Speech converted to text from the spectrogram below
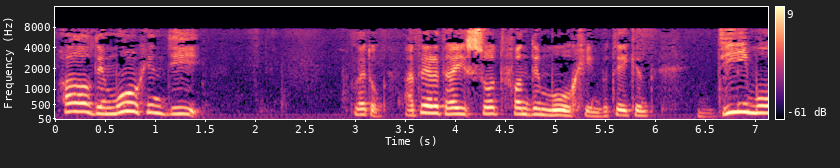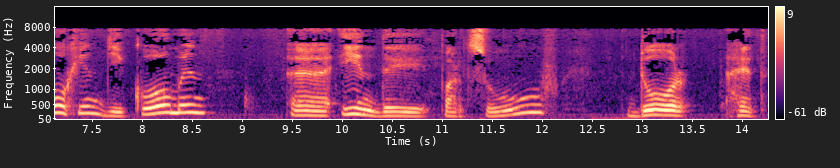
al de mogen die, let op, ateret jesot van de mogen, betekent die mogen die komen in de partsoef, door het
